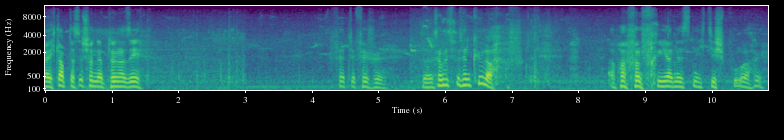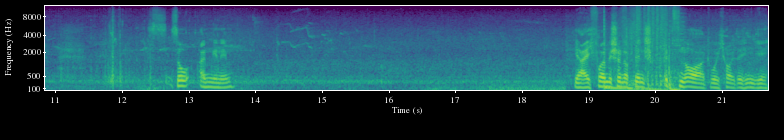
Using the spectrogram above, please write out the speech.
Ja, ich glaube, das ist schon der Plöner See. Fette Fische. Langsam wird es ein bisschen kühler. Aber von Frieren ist nicht die Spur. Ist so angenehm. Ja, ich freue mich schon auf den Spitzenort, wo ich heute hingehe.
